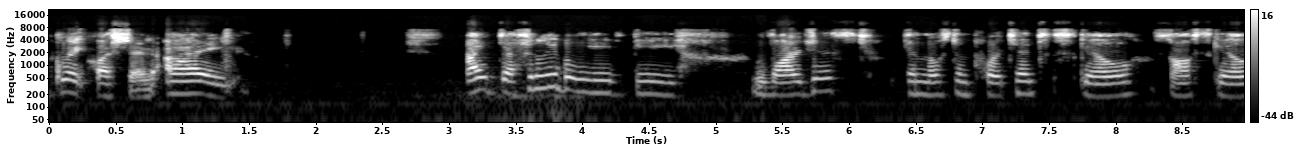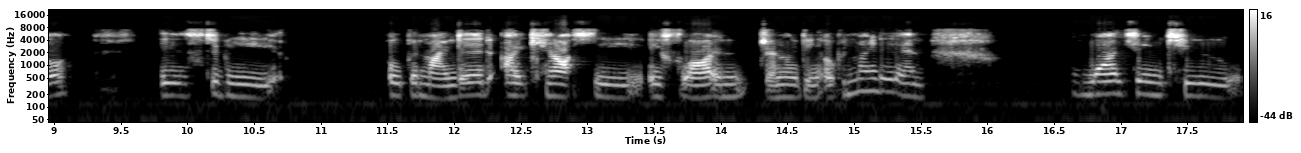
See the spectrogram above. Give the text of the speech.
great question. I I definitely believe the largest and most important skill, soft skill, is to be open minded. I cannot see a flaw in generally being open minded and wanting to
